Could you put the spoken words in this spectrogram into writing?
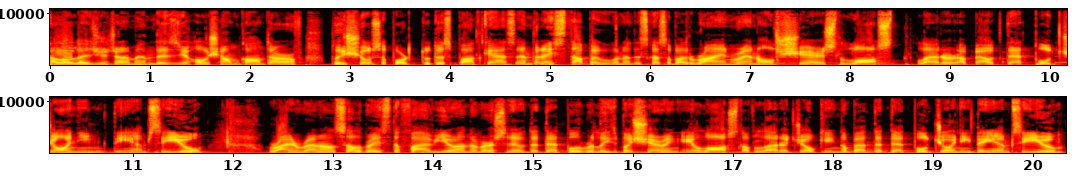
Hello, ladies and gentlemen, this is your host Sham. Please show support to this podcast. And today's topic we're going to discuss about Ryan Reynolds shares lost letter about Deadpool joining the MCU. Ryan Reynolds celebrates the five-year anniversary of the Deadpool release by sharing a lost of letter joking about the Deadpool joining the MCU.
